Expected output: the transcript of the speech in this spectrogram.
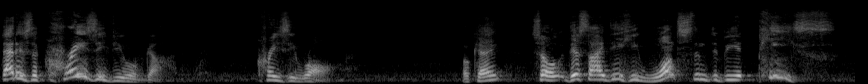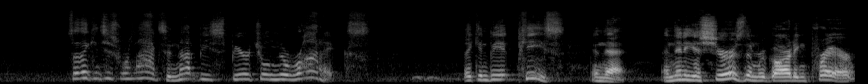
That is a crazy view of God. Crazy wrong. Okay? So, this idea, he wants them to be at peace so they can just relax and not be spiritual neurotics. They can be at peace in that. And then he assures them regarding prayer.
